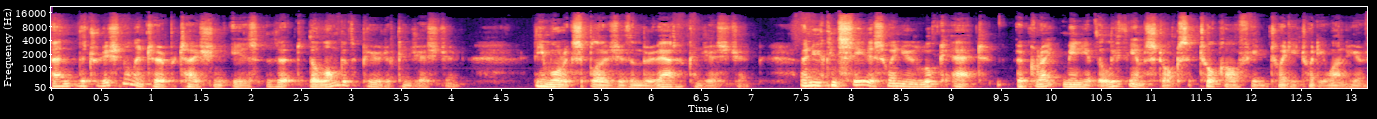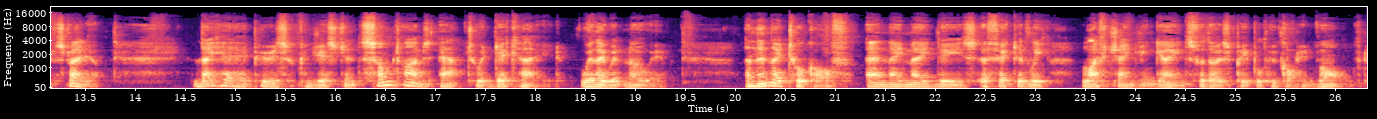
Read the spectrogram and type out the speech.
And the traditional interpretation is that the longer the period of congestion, the more explosive the move out of congestion. And you can see this when you look at a great many of the lithium stocks that took off in 2021 here in Australia they had had periods of congestion, sometimes out to a decade, where they went nowhere. And then they took off and they made these effectively life changing gains for those people who got involved.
